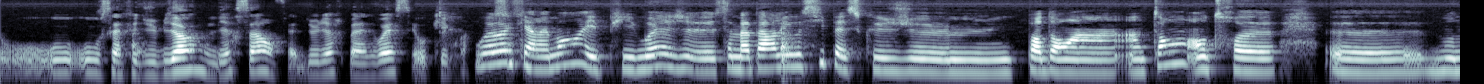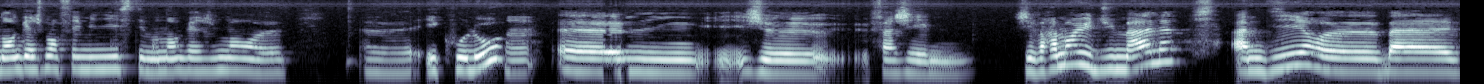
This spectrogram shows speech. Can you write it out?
où, ça fait du bien de lire ça en fait, de lire bah ouais c'est ok quoi. Ouais, ouais carrément et puis moi je, ça m'a parlé aussi parce que je pendant un, un temps entre euh, mon engagement féministe et mon engagement euh, euh, écolo, mmh. je enfin j'ai j'ai vraiment eu du mal à me dire bah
